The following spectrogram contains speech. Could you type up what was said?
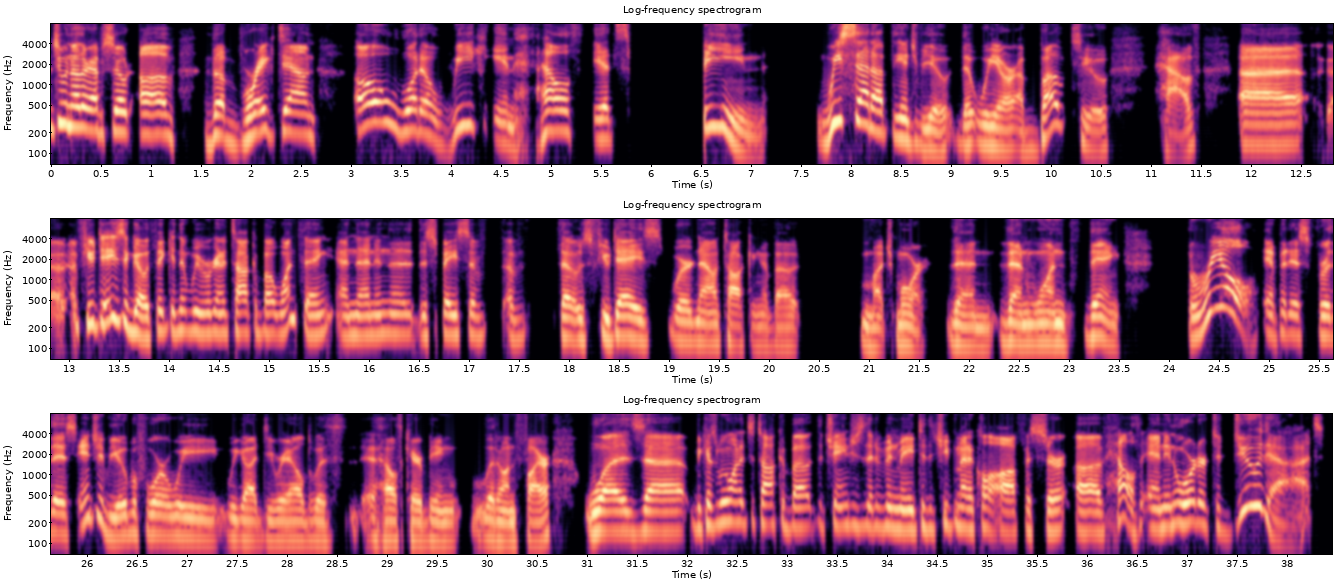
Welcome to another episode of The Breakdown. Oh, what a week in health it's been. We set up the interview that we are about to have uh, a few days ago, thinking that we were going to talk about one thing. And then in the, the space of, of those few days, we're now talking about much more than than one thing the real impetus for this interview before we we got derailed with healthcare being lit on fire was uh, because we wanted to talk about the changes that have been made to the chief medical officer of health. And in order to do that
